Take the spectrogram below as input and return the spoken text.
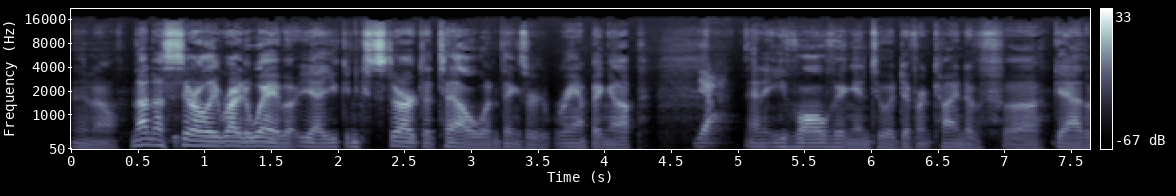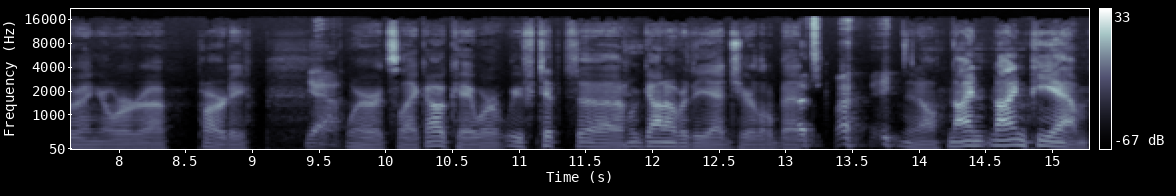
You know, not necessarily right away, but yeah, you can start to tell when things are ramping up Yeah. and evolving into a different kind of uh, gathering or uh, party Yeah. where it's like, okay, we're we've tipped, uh, we've gone over the edge here a little bit. That's right. you know, nine nine p.m.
